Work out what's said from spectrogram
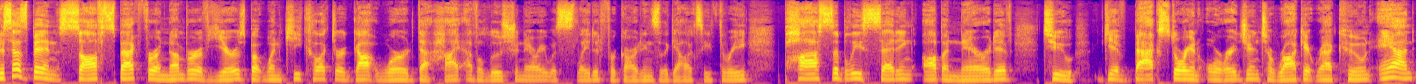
This has been soft spec for a number of years, but when Key Collector got word that High Evolutionary was slated for Guardians of the Galaxy 3, possibly setting up a narrative to give backstory and origin to Rocket Raccoon and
